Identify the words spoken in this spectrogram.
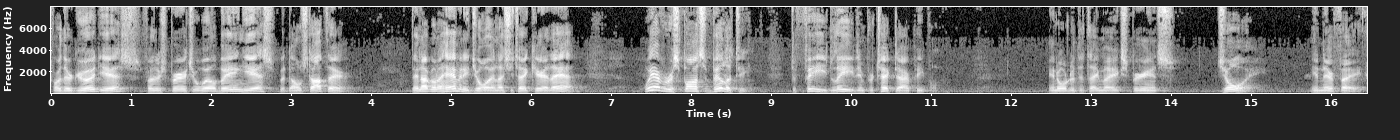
For their good, yes. For their spiritual well being, yes. But don't stop there. They're not going to have any joy unless you take care of that. We have a responsibility to feed, lead, and protect our people in order that they may experience joy in their faith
